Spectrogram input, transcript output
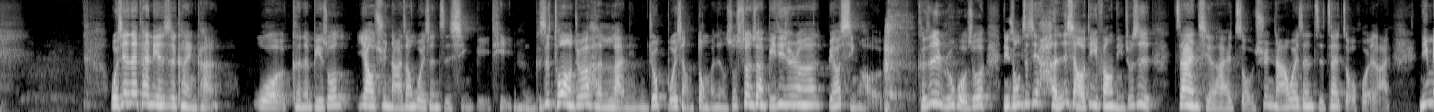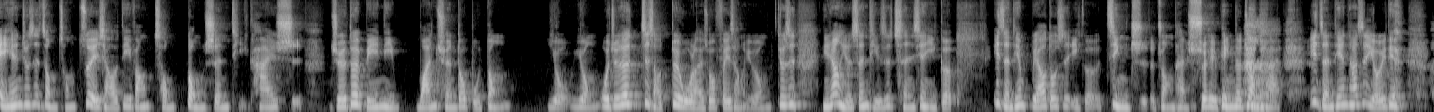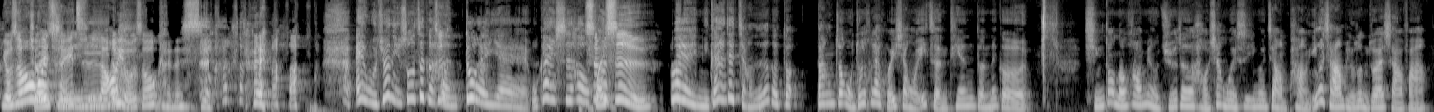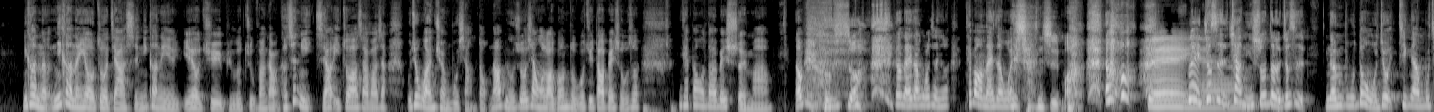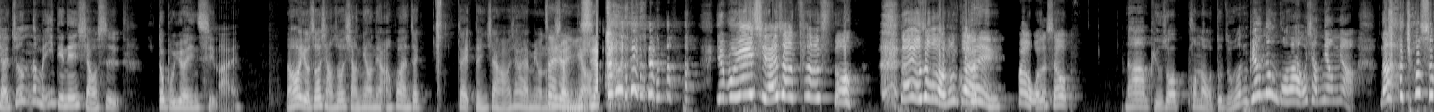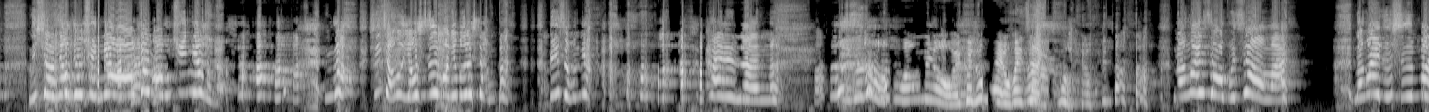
我现在看电视看一看。我可能比如说要去拿张卫生纸擤鼻涕，嗯、可是通常就会很懒，你你就不会想动嘛，你想说算算鼻涕就让它不要擤好了。可是如果说你从这些很小的地方，你就是站起来走去拿卫生纸，再走回来，你每天就是这种从最小的地方从动身体开始，绝对比你完全都不动有用。我觉得至少对我来说非常有用，就是你让你的身体是呈现一个。一整天不要都是一个静止的状态，水平的状态。一整天它是有一点，有时候会垂直，然后有的时候可能是对。哎、欸，我觉得你说这个很对耶。我刚才事后是不是？对，你刚才在讲的那个当当中，我就在回想我一整天的那个行动的画面。我觉得好像我也是因为这样胖，因为常常比如说你坐在沙发。你可能，你可能也有做家事，你可能也也有去，比如煮饭干嘛。可是你只要一坐到沙发上，我就完全不想动。然后比如说像我老公走过去倒杯水，我说：“你可以帮我倒一杯水吗？”然后比如说 要拿一张卫生纸，说：“可以帮我拿一张卫生纸吗？” 然后对对，就是像你说的，就是能不动我就尽量不起来，就那么一点点小事都不愿意起来。然后有时候想说想尿尿啊，不然再再等一下，好像还没有那么想尿，也不愿意起来上厕所。然后有时候我老公过来抱我的时候，然后比如说碰到我肚子，我说你不要弄我啦，我想尿尿。然后他就说你想尿就去尿啊，干嘛不去尿？你知道心想说有事吗？你不在上班，憋什么尿？太难了，你真的好荒谬哎！可是我也会这样做，我也会这样，难怪瘦不下来，难怪一直失败。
